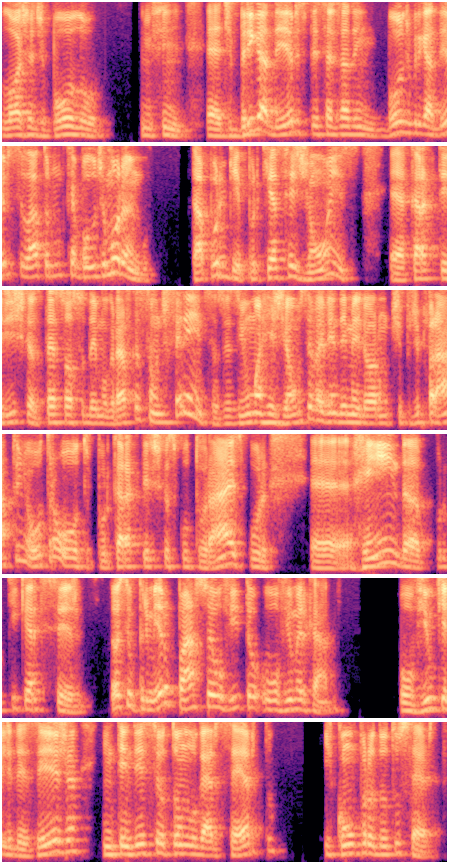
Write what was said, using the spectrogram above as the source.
loja de bolo, enfim, é, de brigadeiro, especializada em bolo de brigadeiro, se lá todo mundo quer bolo de morango. Tá? Por quê? Porque as regiões, é, características até sociodemográficas são diferentes. Às vezes, em uma região você vai vender melhor um tipo de prato, em outra outro, por características culturais, por é, renda, por que quer que seja. Então, assim, o primeiro passo é ouvir, ouvir o mercado. Ouvir o que ele deseja, entender se eu estou no lugar certo, e com o produto certo.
